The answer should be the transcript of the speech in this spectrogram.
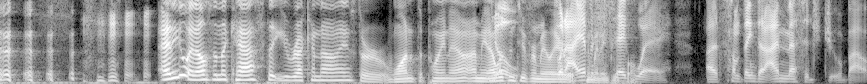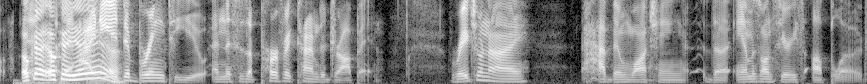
Anyone else in the cast that you recognized or wanted to point out? I mean, I wasn't too familiar. but with I have too a many segue. people. Uh, something that I messaged you about. Okay, and okay, that yeah, I yeah, needed to bring to you, and this is a perfect time to drop it. Rachel and I have been watching the Amazon series Upload.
